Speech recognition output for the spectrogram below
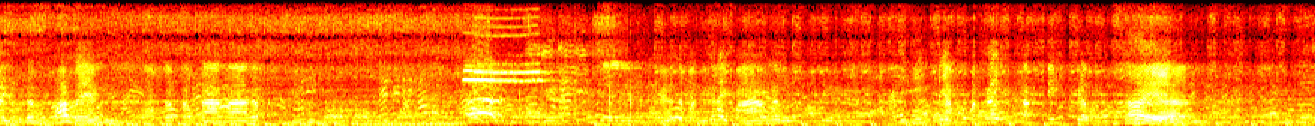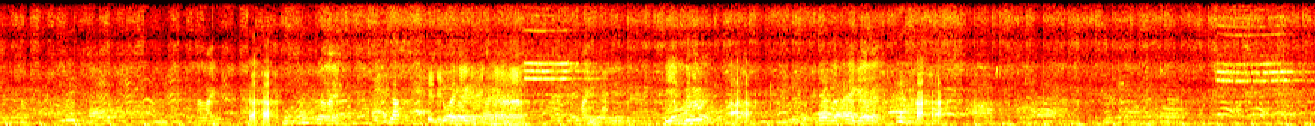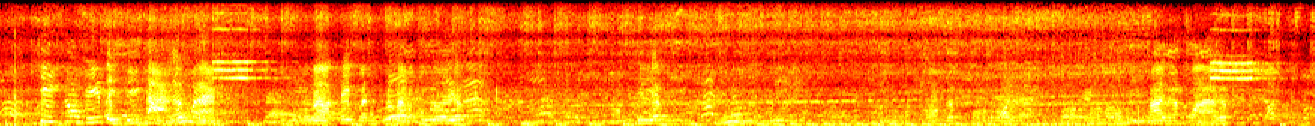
อยู่ครับแม่ออกครับเข้ากลางมาครับแหมจังหวะนี้ก็ได้ฟาวล์ครับแม่พี่จิ๊กขยับเข้ามาใกล้อีกสักนิดครับได้อะอะไรคืออะไรเห็นด้วยไงใช่ไหมฮะไม่เตรียมกูด้วยคนละได้แค่ยิงลูกนี้ติดสีขาแล้วแม่ก็เด้งมาถึงผู้สาประตูเลย ครับดีครับออกครับใช่ไปทางขวาครับ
